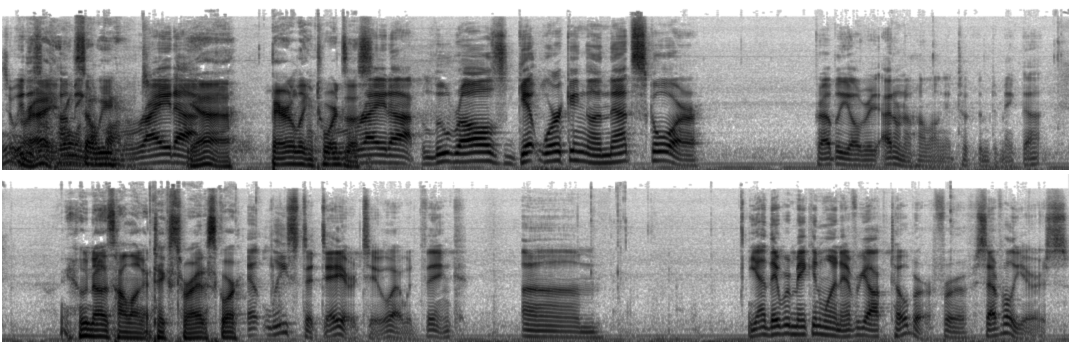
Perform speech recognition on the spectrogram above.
So it is Right, coming so we- right up. Yeah. Barreling towards us. Right up. Lou Rawls, get working on that score. Probably already. I don't know how long it took them to make that. Who knows how long it takes to write a score? At least a day or two, I would think. Um, yeah, they were making one every October for several years.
